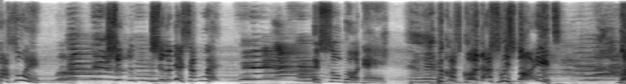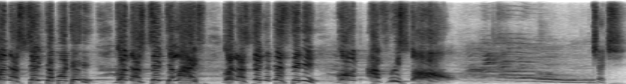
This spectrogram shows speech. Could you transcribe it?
lasso eh. Shino de shabu It's not. Because God has restored it. God has changed the body. God has changed the life. God has changed the destiny. God has restored. Church.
